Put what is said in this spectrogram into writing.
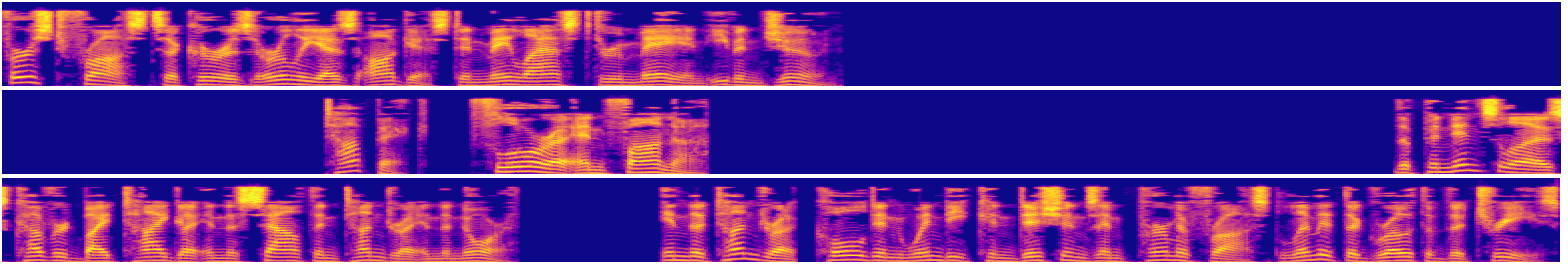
First frosts occur as early as August and may last through May and even June. Topic: Flora and fauna. The peninsula is covered by taiga in the south and tundra in the north. In the tundra, cold and windy conditions and permafrost limit the growth of the trees,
